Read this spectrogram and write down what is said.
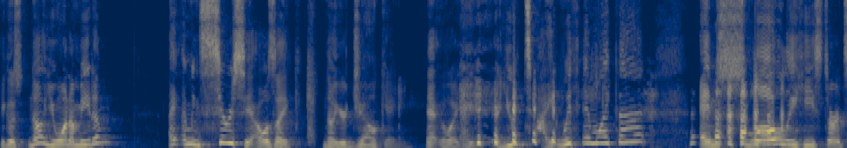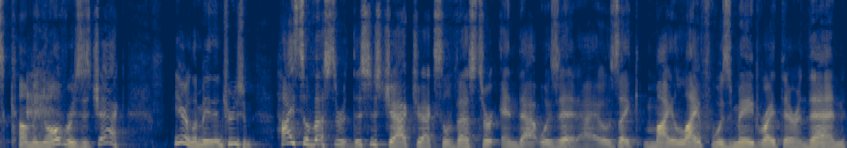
He goes, No, you want to meet him? I, I mean, seriously, I was like, No, you're joking. Yeah, are you tight with him like that? And slowly he starts coming over. He says, Jack, here, let me introduce him. Hi, Sylvester. This is Jack, Jack Sylvester. And that was it. I was like, my life was made right there and then.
